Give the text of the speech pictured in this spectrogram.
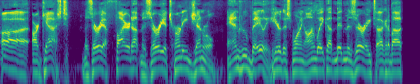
Uh, our guest, Missouri, fired up Missouri Attorney General, Andrew Bailey here this morning on Wake Up Mid Missouri talking about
